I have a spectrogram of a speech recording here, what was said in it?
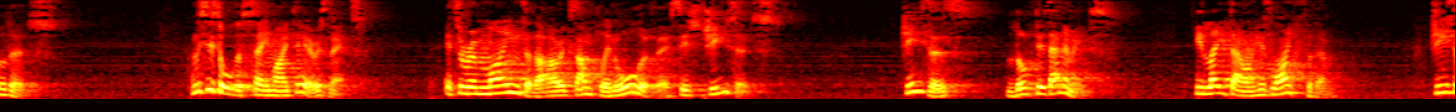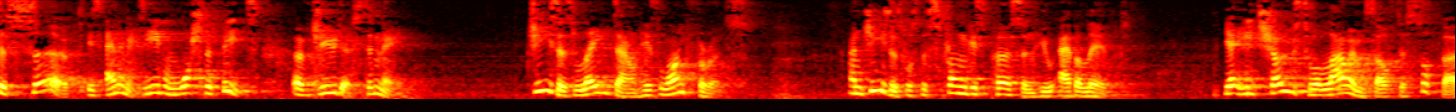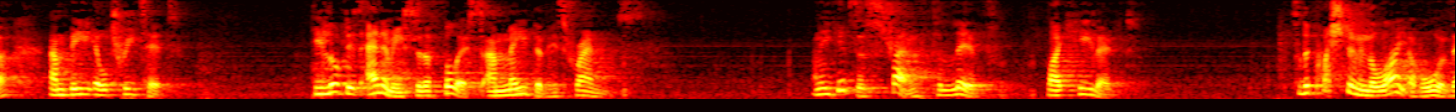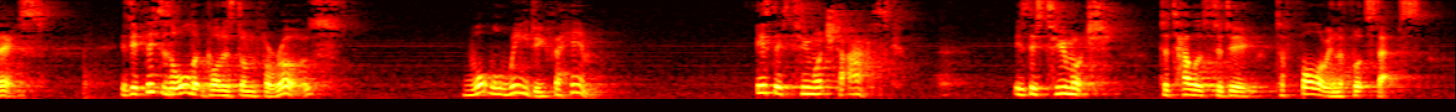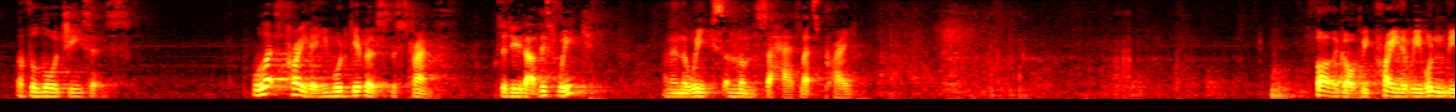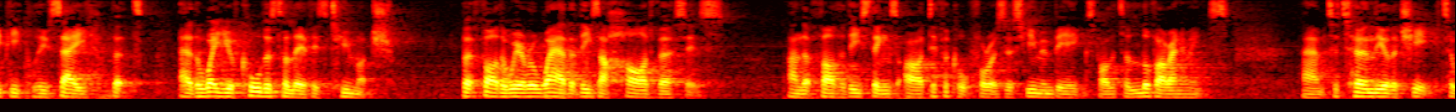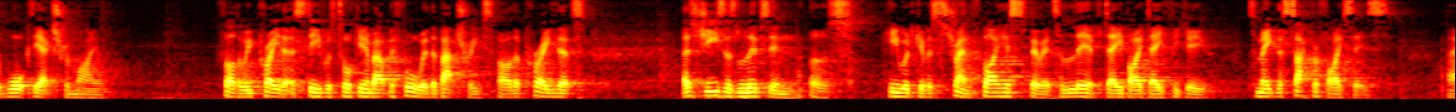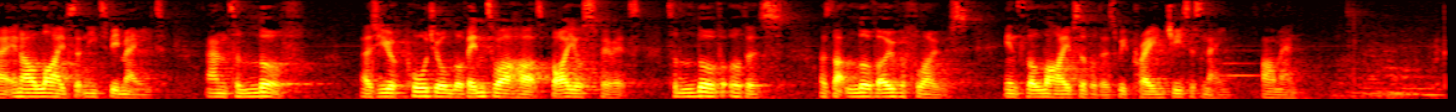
others. And this is all the same idea, isn't it? It's a reminder that our example in all of this is Jesus. Jesus loved his enemies. He laid down his life for them. Jesus served his enemies. He even washed the feet of Judas, didn't he? Jesus laid down his life for us. And Jesus was the strongest person who ever lived. Yet he chose to allow himself to suffer and be ill-treated. He loved his enemies to the fullest and made them his friends. And he gives us strength to live like he lived. So the question in the light of all of this is if this is all that God has done for us, what will we do for him? Is this too much to ask? Is this too much to tell us to do, to follow in the footsteps of the Lord Jesus? Well, let's pray that He would give us the strength to do that this week and in the weeks and months ahead. Let's pray. Father God, we pray that we wouldn't be people who say that uh, the way you have called us to live is too much. But Father, we are aware that these are hard verses. And that, Father, these things are difficult for us as human beings, Father, to love our enemies, um, to turn the other cheek, to walk the extra mile. Father, we pray that as Steve was talking about before with the batteries, Father, pray that as Jesus lives in us, he would give us strength by his Spirit to live day by day for you, to make the sacrifices uh, in our lives that need to be made, and to love as you have poured your love into our hearts by your Spirit, to love others as that love overflows into the lives of others. We pray in Jesus' name. Amen.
